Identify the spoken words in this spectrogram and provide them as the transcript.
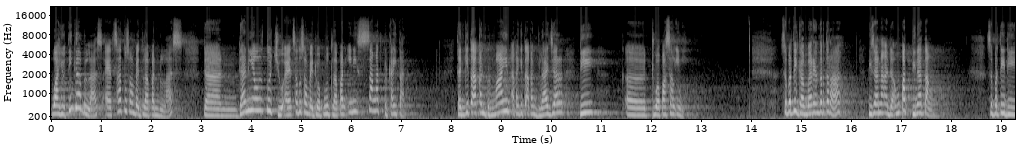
Wahyu 13 ayat 1 sampai 18 dan Daniel 7 ayat 1 sampai 28 ini sangat berkaitan. Dan kita akan bermain, akan kita akan belajar di e, dua pasal ini. Seperti gambar yang tertera, di sana ada empat binatang. Seperti di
